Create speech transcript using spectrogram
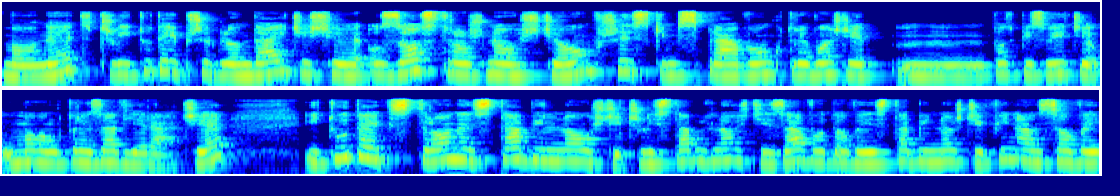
monet, czyli tutaj przyglądajcie się z ostrożnością wszystkim sprawom, które właśnie mm, podpisujecie, umowom, które zawieracie. I tutaj w stronę stabilności, czyli stabilności zawodowej, stabilności finansowej,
